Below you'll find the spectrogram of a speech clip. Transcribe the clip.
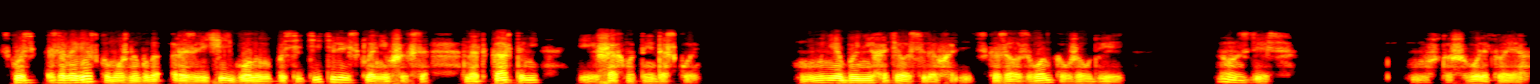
Сквозь занавеску можно было различить головы посетителей, склонившихся над картами и шахматной доской. «Мне бы не хотелось сюда входить», — сказал Звонко уже у двери. «Но он здесь». «Ну что ж, воля твоя»,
